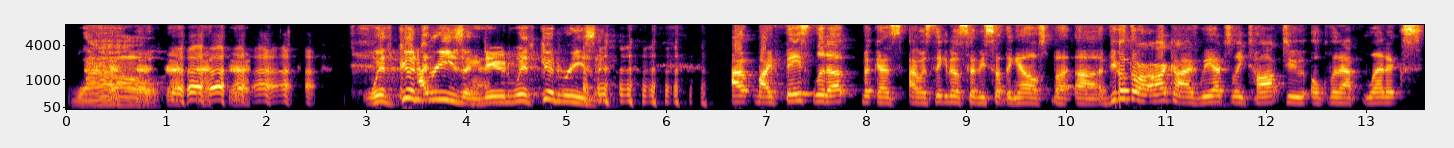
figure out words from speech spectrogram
Wow. With good I, reason, yeah. dude. With good reason. I, my face lit up because I was thinking it was going to be something else. But uh, if you go through our archives, we actually talked to Oakland Athletics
